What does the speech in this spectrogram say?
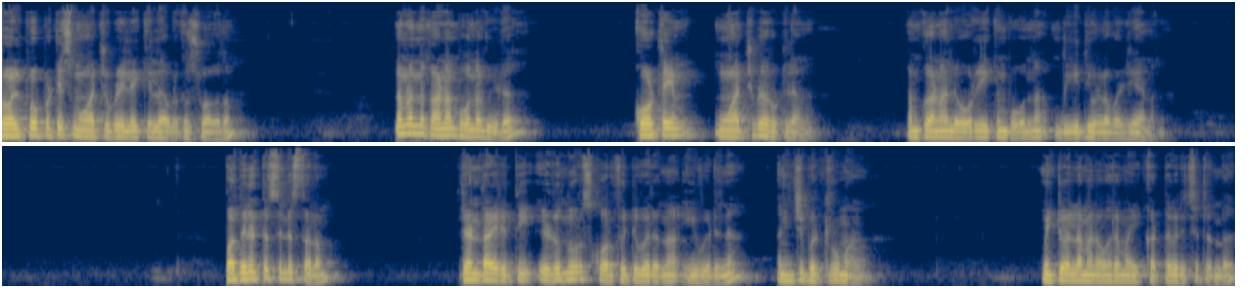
റോയൽ പ്രോപ്പർട്ടീസ് മൂവാറ്റുപുഴയിലേക്ക് എല്ലാവർക്കും സ്വാഗതം. നമ്മളിന്ന് കാണാൻ പോകുന്ന വീട് കോട്ടയം മൂവാറ്റുപുഴ റൂട്ടിലാണ്. നമുക്ക് കാണാൻ ലോറിയേക്കും പോകുന്ന വീതിയുള്ള വഴിയാണ്. പതിനെട്ട് സെന്റ് സ്ഥലം രണ്ടായിരത്തി എഴുന്നൂറ് സ്ക്വയർ ഫീറ്റ് വരുന്ന ഈ വീടിന് അഞ്ച് ബെഡ്റൂമാണ്. മിറ്റുമെല്ലാം മനോഹരമായി കട്ട വിരിച്ചിട്ടുണ്ട്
